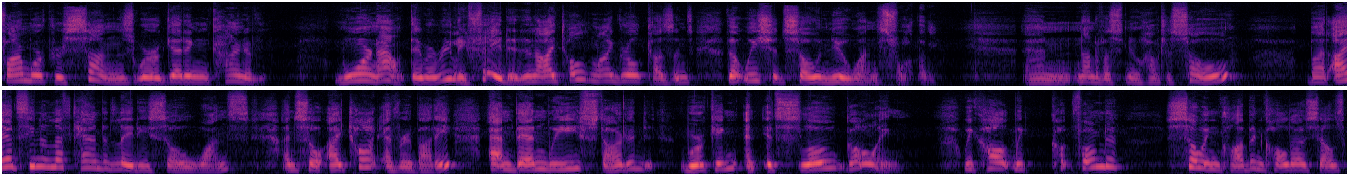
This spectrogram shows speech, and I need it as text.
farm workers' sons were getting kind of worn out. They were really faded. And I told my girl cousins that we should sew new ones for them. and none of us knew how to sew. But I had seen a left handed lady sew once, and so I taught everybody, and then we started working, and it's slow going. We, called, we formed a sewing club and called ourselves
